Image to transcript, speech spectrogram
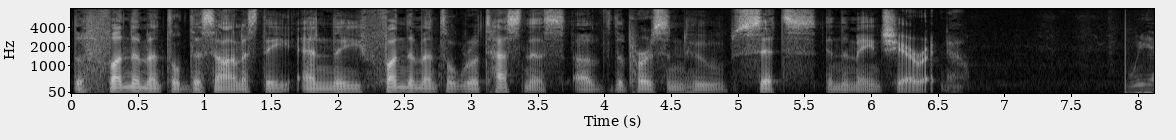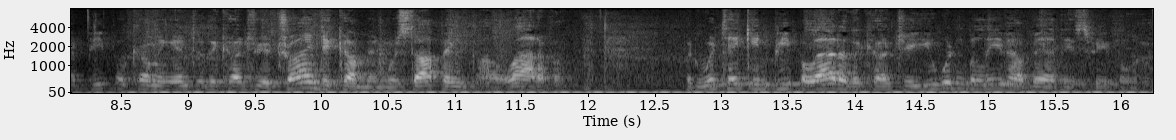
the fundamental dishonesty, and the fundamental grotesqueness of the person who sits in the main chair right now. We have people coming into the country or trying to come in. We're stopping a lot of them. But we're taking people out of the country. You wouldn't believe how bad these people are.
